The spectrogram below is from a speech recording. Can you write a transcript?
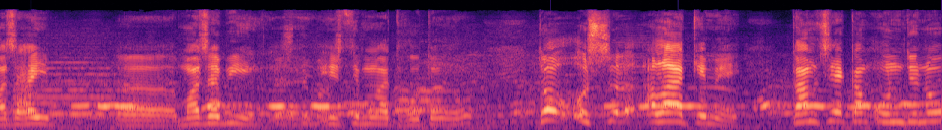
मज़हब मजहबी इज्तिमात होते हो तो उस इलाके में कम से कम उन दिनों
